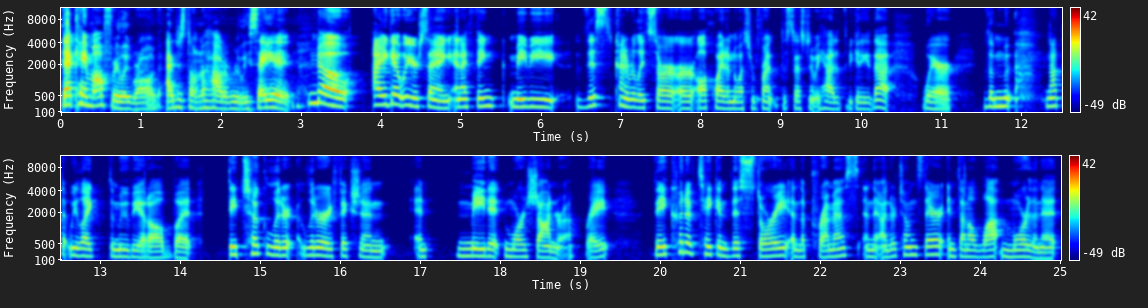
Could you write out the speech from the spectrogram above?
That came off really wrong. I just don't know how to really say it. No, I get what you're saying, and I think maybe this kind of relates to our, our All Quiet on the Western Front discussion that we had at the beginning of that, where the not that we liked the movie at all, but they took liter- literary fiction and made it more genre, right? They could have taken this story and the premise and the undertones there and done a lot more than it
